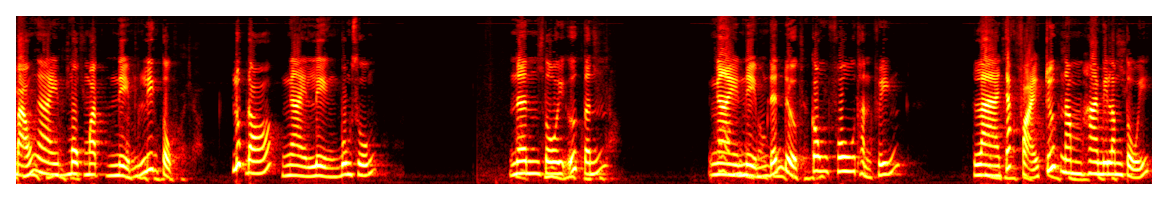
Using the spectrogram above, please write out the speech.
bảo ngài một mạch niệm liên tục. lúc đó ngài liền buông xuống. Nên tôi ước tính Ngài niệm đến được công phu thành phiến. Là chắc phải trước năm 25 tuổi.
